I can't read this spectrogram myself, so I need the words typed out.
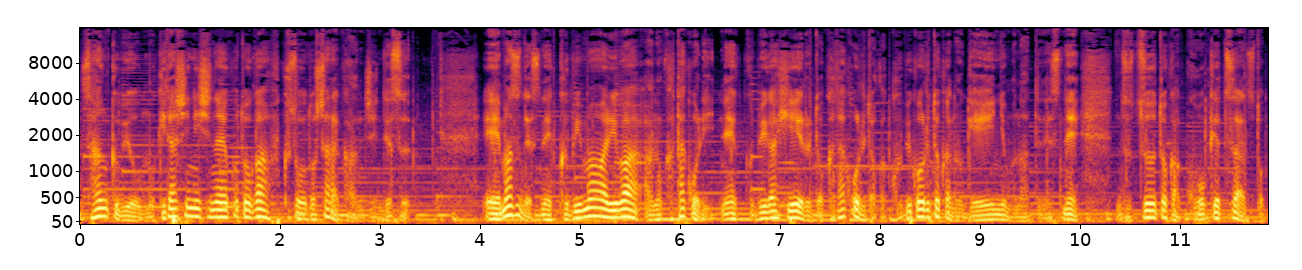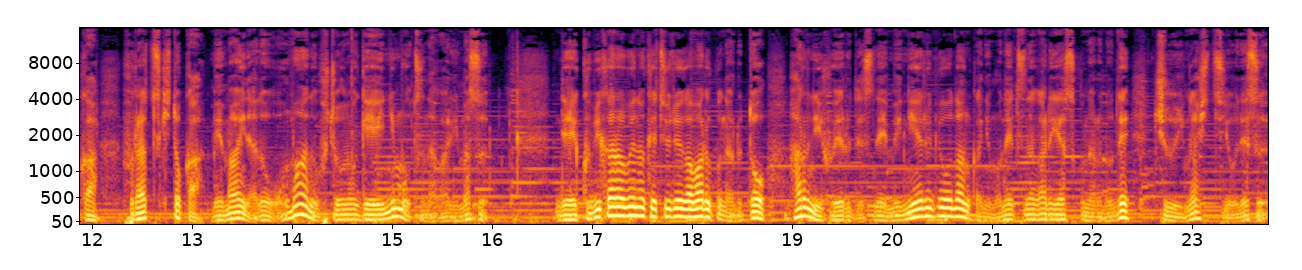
3首をむき出しにしないことが服装としたら肝心です。えー、まずですね首周りはあの肩こり、ね、首が冷えると肩こりとか首こりとかの原因にもなってですね頭痛とか高血圧とかふらつきとかめまいなど思わぬ不調の原因にもつながります。で首から上の血流が悪くなると春に増えるですねメニエール病なんかにもねつながりやすくなるので注意が必要です。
